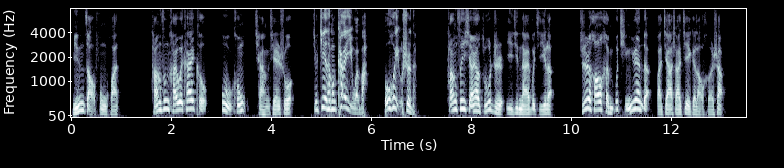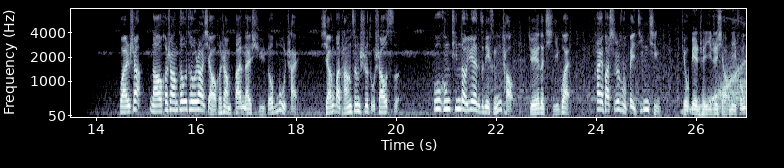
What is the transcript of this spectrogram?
明早奉还。唐僧还未开口，悟空抢先说：“就借他们看一晚吧，不会有事的。”唐僧想要阻止，已经来不及了，只好很不情愿地把袈裟借给老和尚。晚上，老和尚偷偷让小和尚搬来许多木柴。想把唐僧师徒烧死。悟空听到院子里很吵，觉得奇怪，害怕师傅被惊醒，就变成一只小蜜蜂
